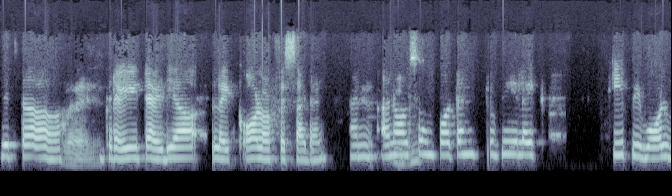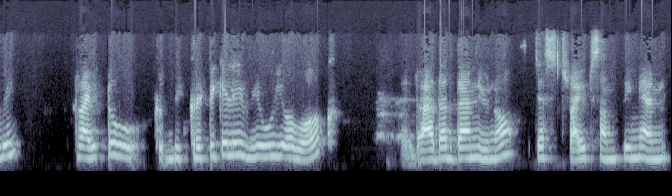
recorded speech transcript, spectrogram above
with a right. great idea like all of a sudden and and mm-hmm. also important to be like keep evolving try to be critically view your work rather than you know just write something and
